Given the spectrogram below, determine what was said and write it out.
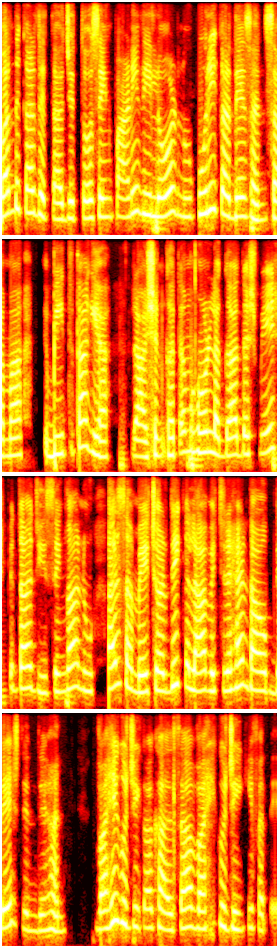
ਬੰਦ ਕਰ ਦਿੱਤਾ, ਜਿੱਥੋਂ ਸਿੰਘ ਪਾਣੀ ਦੀ ਲੋੜ ਨੂੰ ਪੂਰੀ ਕਰਦੇ ਸਨ। ਸਮਾਂ ਬੀਤਦਾ ਗਿਆ। ਰਾਸ਼ਨ ਖਤਮ ਹੋਣ ਲੱਗਾ। ਦਸ਼ਮੇਸ਼ ਪਿਤਾ ਜੀ ਸਿੰਘਾਂ ਨੂੰ ਹਰ ਸਮੇਂ ਚੜ੍ਹਦੀ ਕਲਾ ਵਿੱਚ ਰਹਿਣ ਦਾ ਉਪਦੇਸ਼ ਦਿੰਦੇ ਹਨ। ਵਾਹਿਗੁਰੂ ਜੀ ਕਾ ਖਾਲਸਾ, ਵਾਹਿਗੁਰੂ ਜੀ ਕੀ ਫਤਿਹ।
